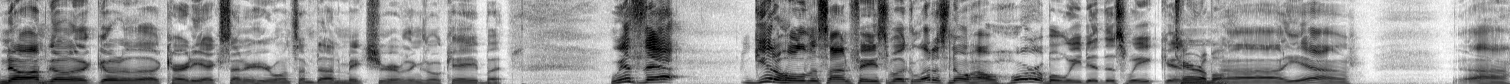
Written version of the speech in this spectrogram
No, I'm gonna go to the cardiac center here once I'm done to make sure everything's okay. But with that, get a hold of us on Facebook. Let us know how horrible we did this week. And, Terrible. Uh, yeah. Uh,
